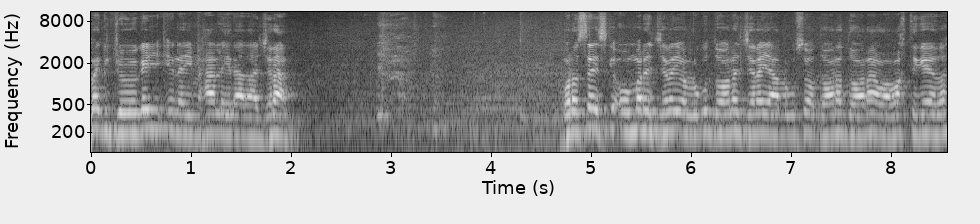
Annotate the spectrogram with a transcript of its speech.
Rag joogay inay maxaa la yidhahdaa jiraan. Brosesska uu mari jiray oo lagu doono jiray aa lagu soo doono doonaa waa waktigeeda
